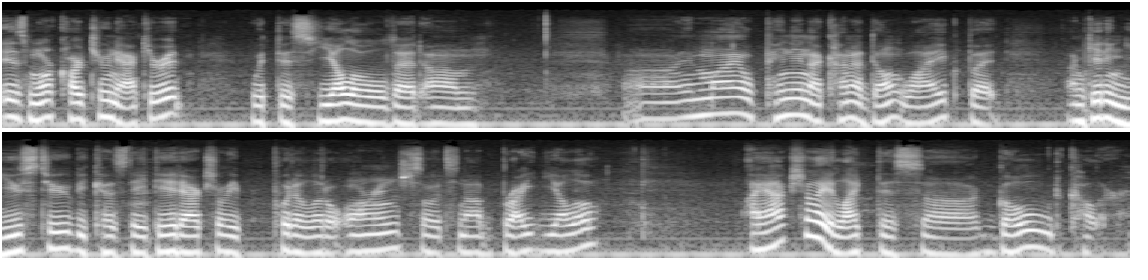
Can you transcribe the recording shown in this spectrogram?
is more cartoon accurate with this yellow that, um, uh, in my opinion, I kind of don't like, but I'm getting used to because they did actually put a little orange so it's not bright yellow. I actually like this uh, gold color,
